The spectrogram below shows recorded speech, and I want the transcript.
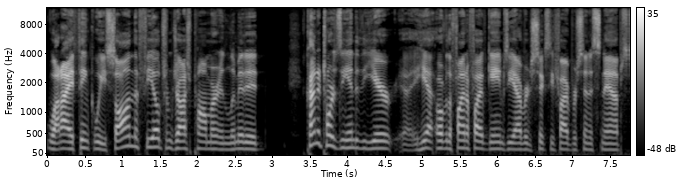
what I think we saw on the field from Josh Palmer in limited, kind of towards the end of the year. Uh, he had, over the final five games, he averaged 65% of snaps,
